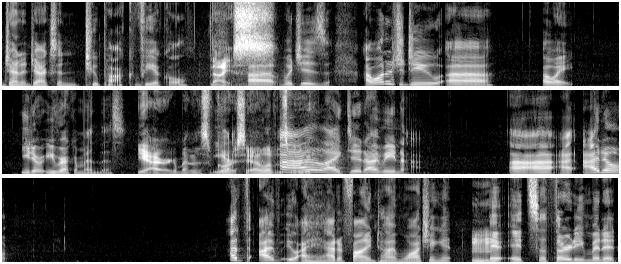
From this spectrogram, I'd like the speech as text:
janet jackson tupac vehicle nice. uh, which is I wanted to do. Uh, oh wait, you don't you recommend this? yeah, I recommend this. Of yeah. course. Yeah, I love this movie. I liked it. I mean, I I, I don't. I, I've, I had a fine time watching it. Mhm. it. It's a 30 minute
